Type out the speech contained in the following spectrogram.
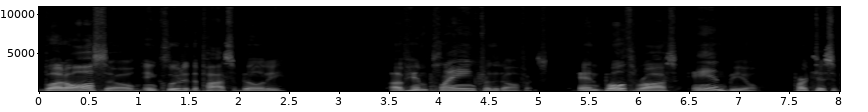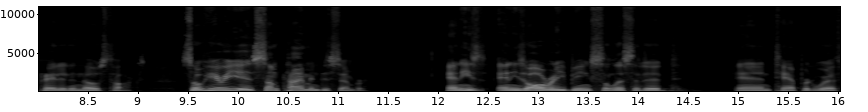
but also included the possibility of him playing for the Dolphins. And both Ross and Beal participated in those talks. So here he is sometime in December. And he's and he's already being solicited and tampered with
